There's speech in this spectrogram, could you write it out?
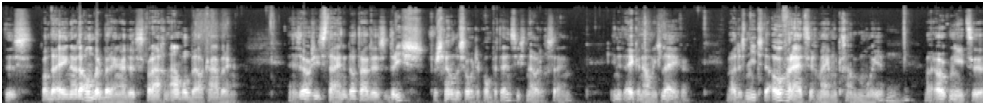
Dus van de een naar de ander brengen, dus vraag en aanbod bij elkaar brengen. En zo ziet Steiner dat daar dus drie verschillende soorten competenties nodig zijn in het economisch leven. Waar dus niet de overheid zich mee moet gaan bemoeien, mm maar ook niet uh,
